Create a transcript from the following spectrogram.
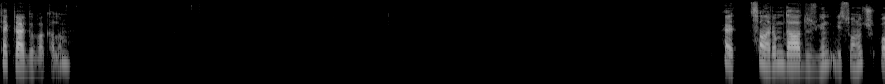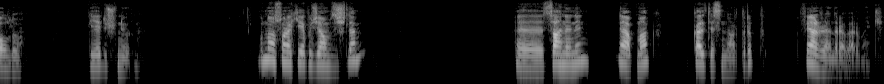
Tekrar bir bakalım. Evet, sanırım daha düzgün bir sonuç oldu diye düşünüyorum. Bundan sonraki yapacağımız işlem e, sahnenin ne yapmak? Kalitesini artırıp final render'a vermek.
